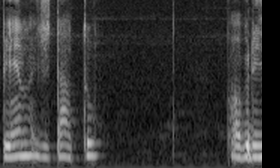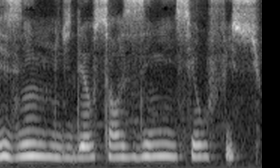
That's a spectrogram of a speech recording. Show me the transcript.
pena de tatu. Pobrezinho de Deus sozinho em seu ofício,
